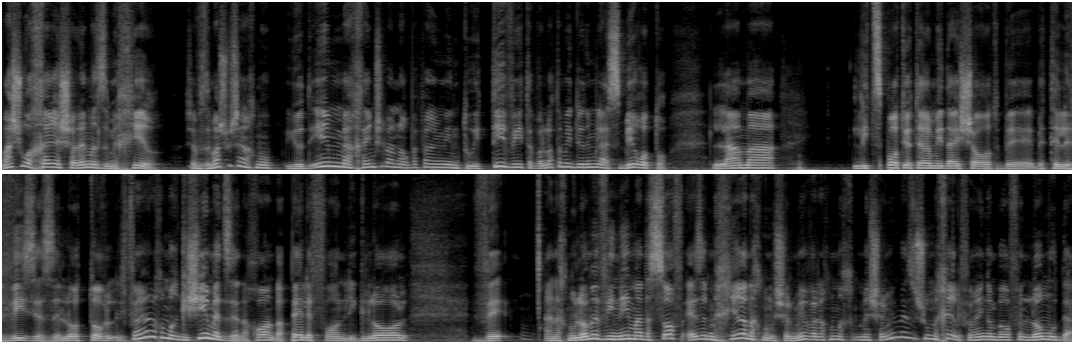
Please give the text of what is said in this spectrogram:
משהו אחר ישלם על זה מחיר. עכשיו, זה משהו שאנחנו יודעים מהחיים שלנו הרבה פעמים אינטואיטיבית, אבל לא תמיד יודעים להסביר אותו. למה לצפות יותר מדי שעות בטלוויזיה זה לא טוב. לפעמים אנחנו מרגישים את זה, נכון? בפלאפון, לגלול, ו, אנחנו לא מבינים עד הסוף איזה מחיר אנחנו משלמים, ואנחנו משלמים איזשהו מחיר, לפעמים גם באופן לא מודע.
